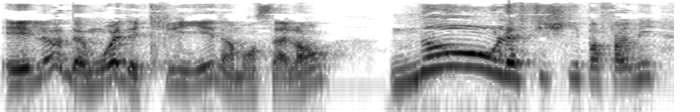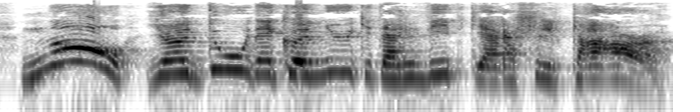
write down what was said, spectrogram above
Et là, de moi de crier dans mon salon, non, le fichier est pas fermé. Non, il y a un dude inconnu qui est arrivé puis qui a arraché le cœur.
